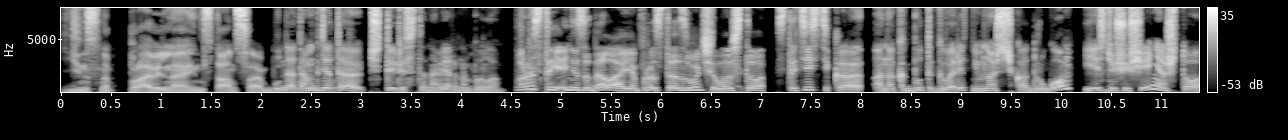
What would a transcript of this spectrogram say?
единственная правильная инстанция буду. Да, там где-то 400, наверное, было. Просто я не задала, я просто озвучила, что статистика, она как будто говорит немножечко о другом. Есть ощущение, что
